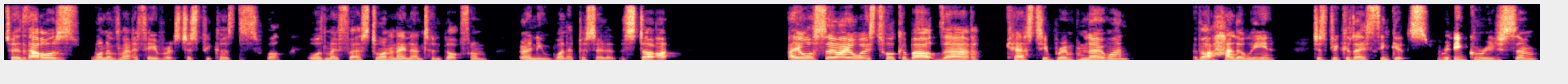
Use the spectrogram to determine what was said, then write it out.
So that was one of my favorites just because, well, it was my first one and I learned a lot from only one episode at the start. I also, I always talk about the Kirsty Brimelow one about Halloween, just because I think it's really gruesome,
